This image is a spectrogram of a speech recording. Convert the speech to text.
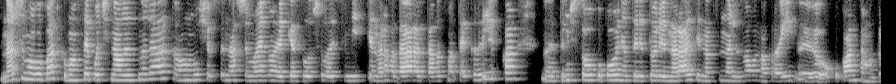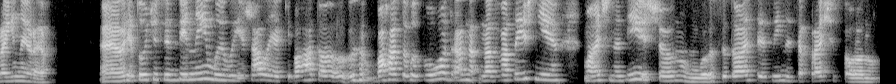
В нашому випадку ми все починали з нуля, тому що все наше майно, яке залишилось в місті Енергодара та Висмата Крилівка, е, тимчасово окуповані території наразі націоналізовано країн е, окупантами країни РФ. Е, Рятуючись від війни, ми виїжджали, як і багато багато ВПО да, на, на два тижні, маючи надію, що ну ситуація зміниться в кращу сторону.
